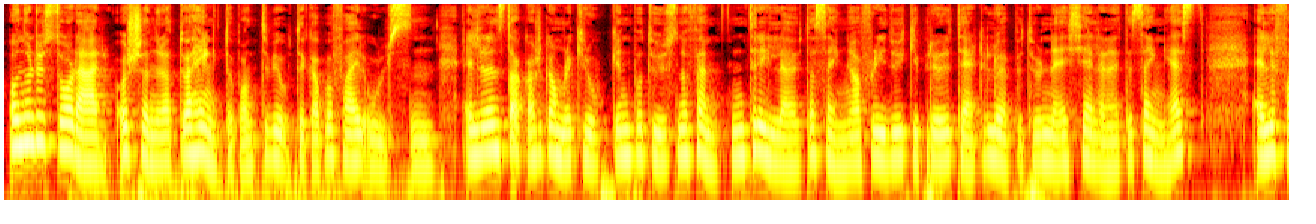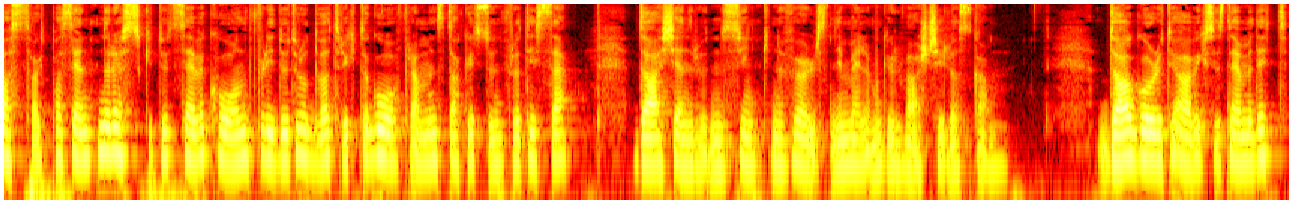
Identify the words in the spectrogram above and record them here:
Og når du står der og skjønner at du har hengt opp antibiotika på feil Olsen, eller den stakkars gamle kroken på 1015 trilla ut av senga fordi du ikke prioriterte løpeturen ned i kjelleren etter sengehest, eller fastvaktpasienten røsket ut CVK-en fordi du trodde det var trygt å gå fram en stakk stund for å tisse, da kjenner du den synkende følelsen i mellomgulvet av skyld og skam. Da går du til avvikssystemet ditt,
